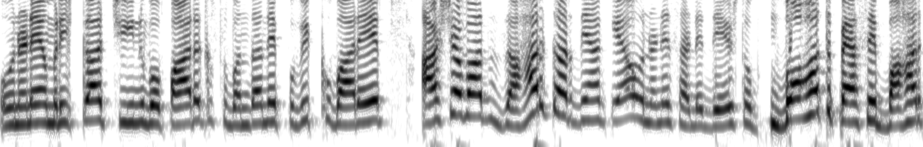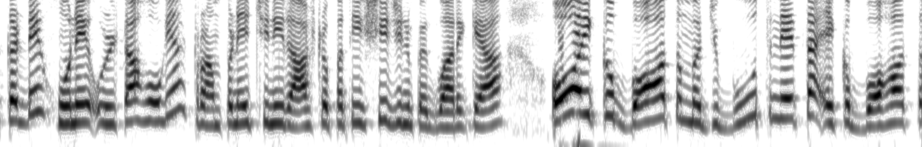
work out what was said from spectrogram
ਉਹਨਾਂ ਨੇ ਅਮਰੀਕਾ, ਚੀਨ ਵਪਾਰਕ ਸਬੰਧਾਂ ਦੇ ਭਵਿੱਖ ਬਾਰੇ ਆਸ਼ਾਵਾਦ ਜ਼ਾਹਰ ਕਰਦਿਆਂ ਕਿਹਾ, ਉਹਨਾਂ ਨੇ ਸਾਡੇ ਦੇਸ਼ ਤੋਂ ਬਹੁਤ ਪੈਸੇ ਬਾਹਰ ਕੱਢੇ, ਹੁਣੇ ਉਲਟਾ ਹੋ ਗਿਆ। ਟਰੰਪ ਨੇ ਚੀਨੀ ਰਾਸ਼ਟਰਪਤੀ ਸ਼ੀ ਜਿਨਪਿੰਗ ਬਾਰੇ ਕਿਹਾ, ਉਹ ਇੱਕ ਬਹੁਤ ਮਜ਼ਬੂਤ ਨੇਤਾ, ਇੱਕ ਬਹੁਤ,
